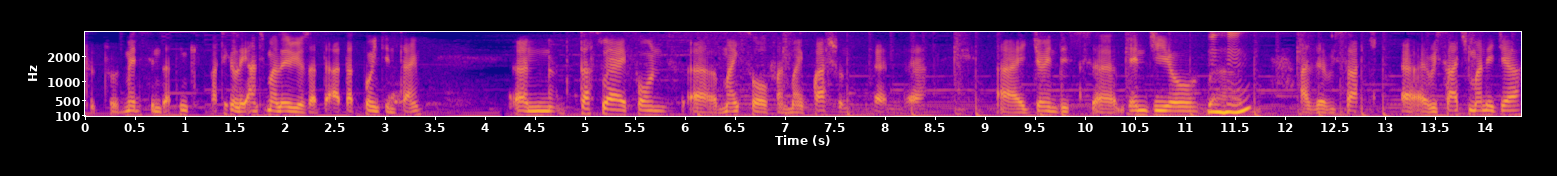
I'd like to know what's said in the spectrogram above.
to to medicines. I think particularly anti-malarials at, at that point in time, and that's where I found uh, myself and my passion. And uh, I joined this uh, NGO uh, as a research uh, research manager,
